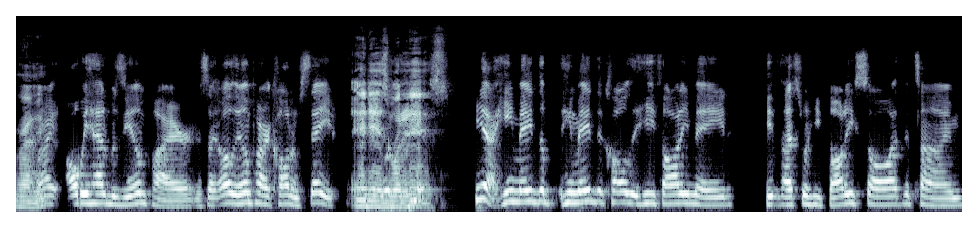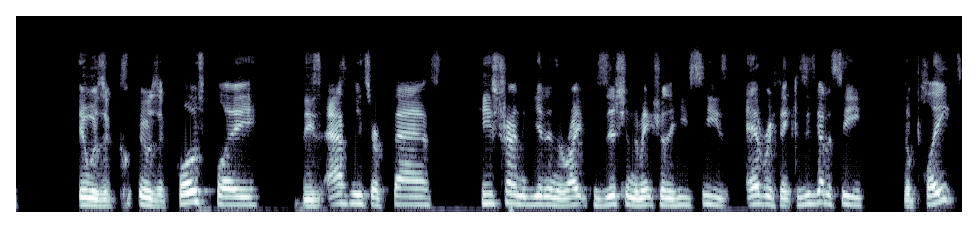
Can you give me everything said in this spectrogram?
right. right, all we had was the umpire. It's like, oh, the umpire called him safe. It is what it is. Yeah, he made the he made the call that he thought he made. He, that's what he thought he saw at the time. It was a it was a close play. These athletes are fast. He's trying to get in the right position to make sure that he sees everything because he's got to see the plate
